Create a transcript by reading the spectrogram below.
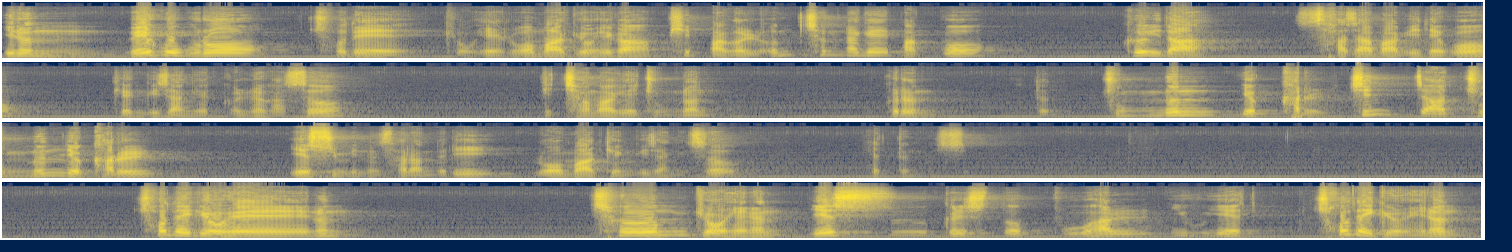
이런 왜곡으로 초대 교회 로마 교회가 핍박을 엄청나게 받고 거의 다 사자밥이 되고 경기장에 끌려가서 비참하게 죽는 그런 어떤 죽는 역할을 진짜 죽는 역할을 예수 믿는 사람들이 로마 경기장에서 했던 것입니다. 초대교회는 처음 교회는 예수 그리스도 부활 이후의 초대교회는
